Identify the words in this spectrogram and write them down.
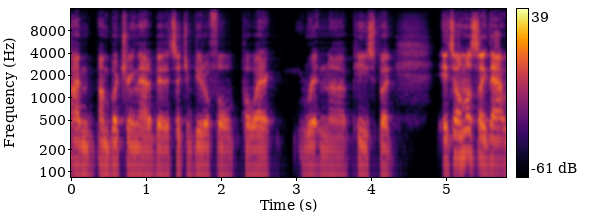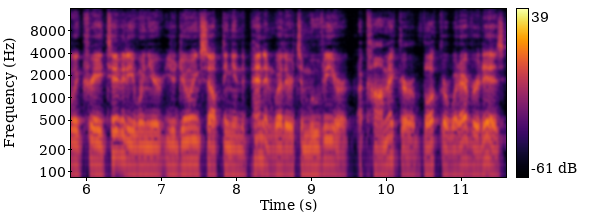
i'm i'm butchering that a bit. It's such a beautiful poetic written uh, piece but it's almost like that with creativity when you're you're doing something independent whether it's a movie or a comic or a book or whatever it is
